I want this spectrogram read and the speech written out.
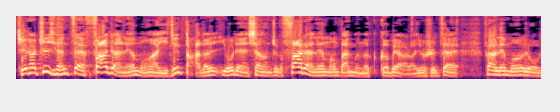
其实他之前在发展联盟啊，已经打的有点像这个发展联盟版本的戈贝尔了，就是在发展联盟有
